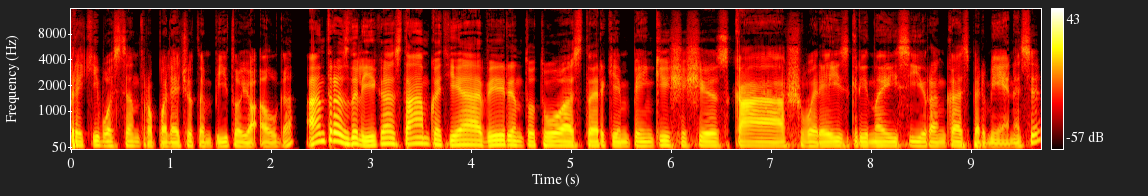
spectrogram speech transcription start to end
prekybos centro palečių tampytojo algą. Antras dalykas, tam, kad jie virintų tuos, tarkim, 5-6 k švariais grinais į rankas per mėnesį,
